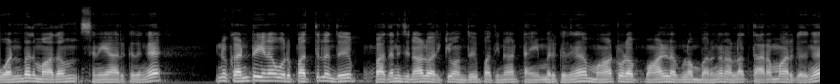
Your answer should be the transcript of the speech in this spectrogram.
ஒன்பது மாதம் சினையாக இருக்குதுங்க. இன்னும் கன்றுனா ஒரு பத்துலேருந்து பதினஞ்சு நாள் வரைக்கும் வந்து பார்த்திங்கன்னா டைம் இருக்குதுங்க. மாட்டோட பால் நம்மளும் பாருங்கள் நல்லா தரமாக இருக்குதுங்க.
